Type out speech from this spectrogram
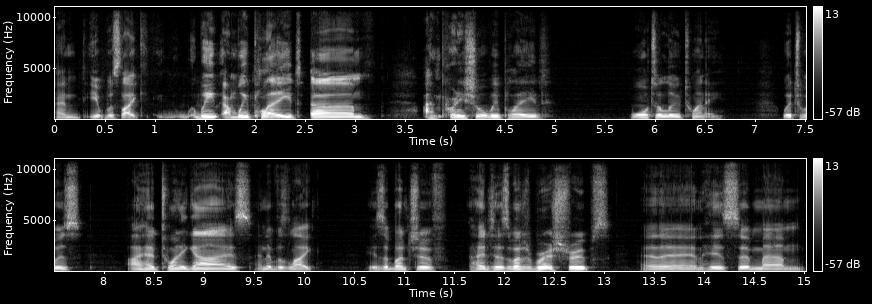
and it was like we and we played. Um, I'm pretty sure we played Waterloo 20, which was I had 20 guys, and it was like here's a bunch of here's a bunch of British troops, and then here's some um,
